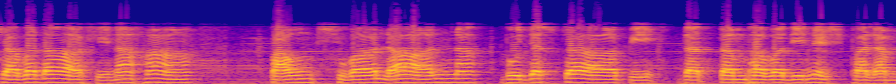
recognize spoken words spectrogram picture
शवदाहिनः पौंश्वलान्न भुजश्चापि दत्तं भवति निष्फलम्।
